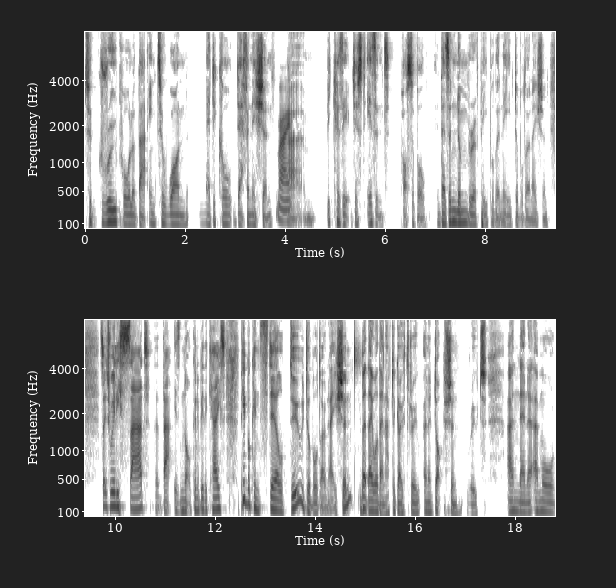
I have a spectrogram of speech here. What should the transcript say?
to group all of that into one medical definition. Right. Um, because it just isn't possible. There's a number of people that need double donation. So it's really sad that that is not going to be the case. People can still do double donation, but they will then have to go through an adoption route and then a, more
